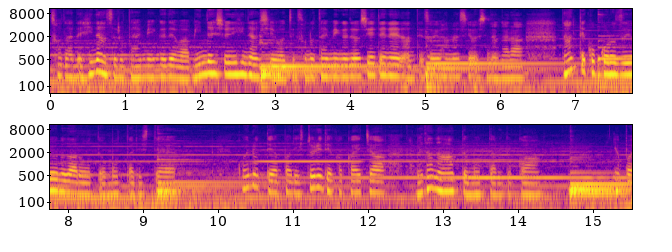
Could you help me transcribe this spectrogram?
そうだね。避難するタイミングではみんな一緒に避難しようってそのタイミングで教えてねなんてそういう話をしながらなんて心強いのだろうって思ったりして。こういうのってやっぱり一人で抱えちゃダメだなって思ったりとか。やっぱ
